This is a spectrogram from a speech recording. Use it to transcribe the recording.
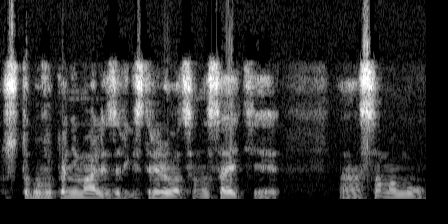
Чтобы вы понимали, зарегистрироваться на сайте самому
